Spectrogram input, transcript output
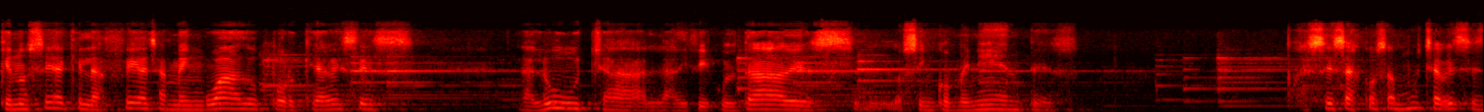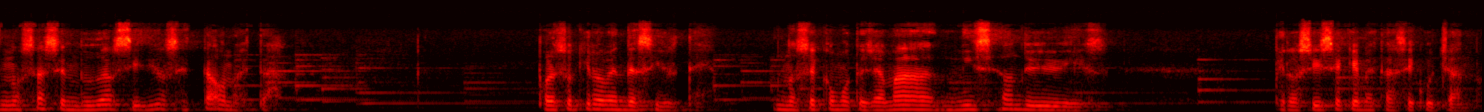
Que no sea que la fe haya menguado porque a veces la lucha, las dificultades, los inconvenientes, pues esas cosas muchas veces nos hacen dudar si Dios está o no está. Por eso quiero bendecirte. No sé cómo te llamas, ni sé dónde vivís, pero sí sé que me estás escuchando.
